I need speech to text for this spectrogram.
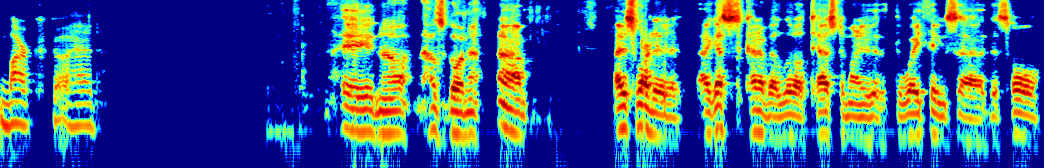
Mark go ahead Hey, no, how's it going? Um, I just wanted to, I guess, kind of a little testimony that the way things, uh, this whole,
